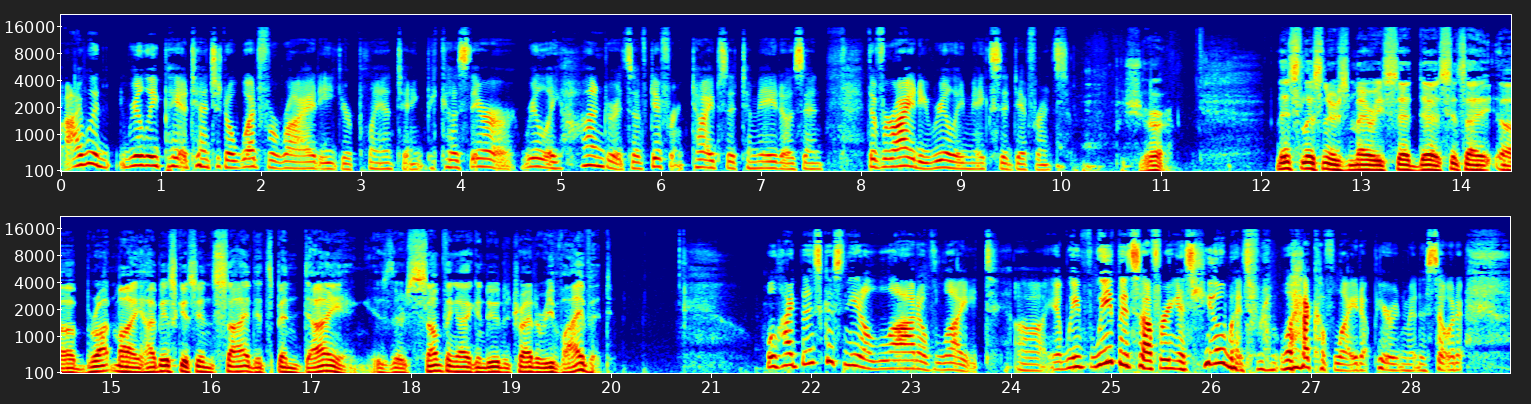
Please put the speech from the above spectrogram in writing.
I would really pay attention to what variety you're planting because there are really hundreds of different types of tomatoes, and the variety really makes a difference. For sure. This listener's Mary said, uh, since I uh, brought my hibiscus inside, it's been dying. Is there something I can do to try to revive it? Well, hibiscus need a lot of light, uh, and we've we've been suffering as humans from lack of light up here in Minnesota,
